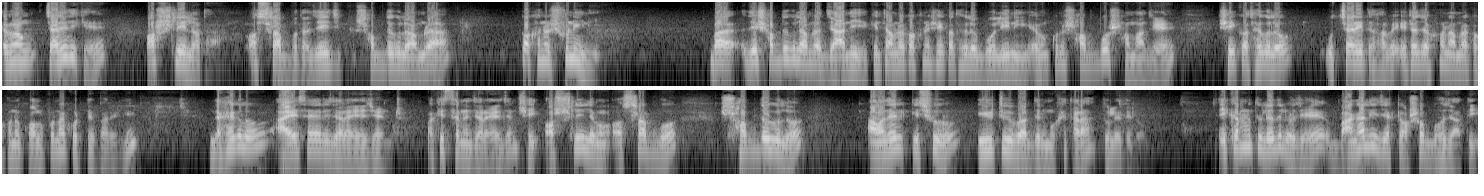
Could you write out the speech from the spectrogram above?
এবং চারিদিকে অশ্লীলতা, অশ্রাব্যতা, যেই শব্দগুলো আমরা কখনো শুনিনি বা যে শব্দগুলো আমরা জানি, কিন্তু আমরা কখনো সেই কথাগুলো বলিনি এবং কোনো সভ্য সমাজে সেই কথাগুলো উচ্চারিত হবে, এটা যখন আমরা কখনো কল্পনা করতে পারিনি, দেখা গেল আইএসআইয়ের যারা এজেন্ট, পাকিস্তানের যারা এজেন্ট, সেই অশ্লীল এবং অশ্রাব্য শব্দগুলো আমাদের কিছু ইউটিউবারদের মুখে তারা তুলে দিল। এই কারণে তুলে দিল যে বাঙালি যে একটা অসভ্য জাতি,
